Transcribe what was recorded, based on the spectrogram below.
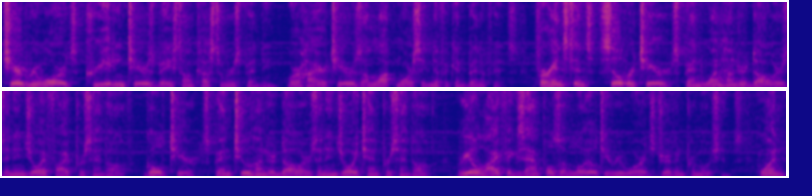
Tiered rewards, creating tiers based on customer spending, where higher tiers unlock more significant benefits. For instance, silver tier, spend $100 and enjoy 5% off. Gold tier, spend $200 and enjoy 10% off. Real life examples of loyalty rewards driven promotions. 1.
